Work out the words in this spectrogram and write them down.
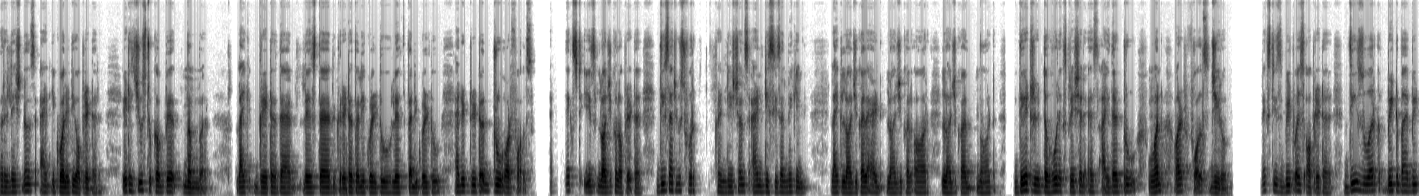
Relationals and equality operator. It is used to compare number like greater than, less than, greater than equal to, less than equal to, and it return true or false. Next is logical operator. These are used for conditions and decision making like logical and, logical or, logical not. They treat the whole expression as either true 1 or false 0. Next is bitwise operator. These work bit by bit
